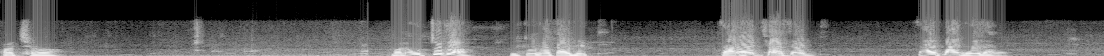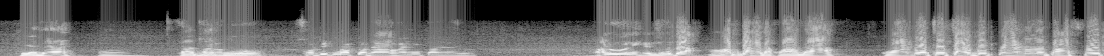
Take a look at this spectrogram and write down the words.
আচ্ছা। মানে উচ্চতা? উচ্চতা চার ফিট। চার ফিট চার, ফিট। চার পাঁচ ধরে থাকে। ঠিক আছে? চার যেহেতু সঠিক মাপটা দেওয়া হয়নি তাই আনুমানিক আর কি। ওটা মাপ টাকাটা কয়া যা। কোয়া যাচ্ছে চার ফিট কোয়া নিবে পাঁচ ফিট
